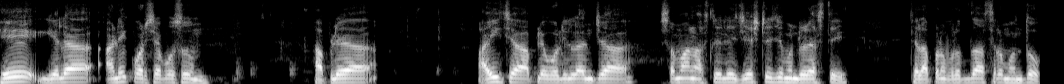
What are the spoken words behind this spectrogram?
हे गेल्या अनेक वर्षापासून आपल्या आईच्या आपल्या वडिलांच्या समान असलेले ज्येष्ठ जी मंडळी असते त्याला आपण वृद्धाश्रम म्हणतो.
